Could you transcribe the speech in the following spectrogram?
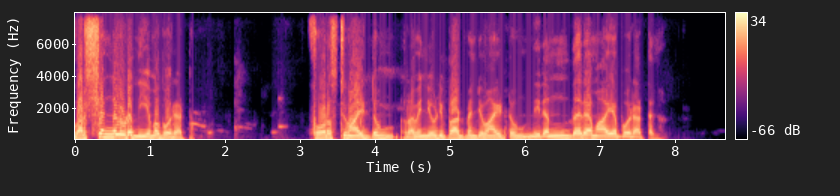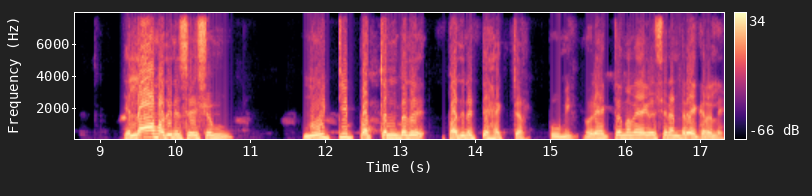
വർഷങ്ങളുടെ നിയമ പോരാട്ടം. ഫോറസ്റ്റുമായിട്ടും റവന്യൂ ഡിപ്പാർട്ട്മെന്റുമായിട്ടും നിരന്തരമായ പോരാട്ടങ്ങൾ. എല്ലാം അതിനുശേഷം നൂറ്റി പത്തൊൻപത് പതിനെട്ട് ഹെക്ടർ ഭൂമി. ഒരു ഹെക്ടർ എന്ന് പറഞ്ഞാൽ ഏകദേശം രണ്ടര ഏക്കർ അല്ലേ?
